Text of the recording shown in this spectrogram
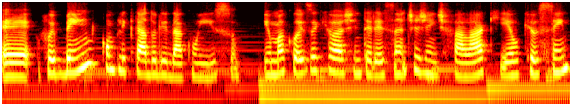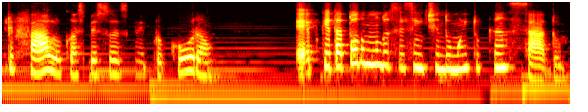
É, foi bem complicado lidar com isso. E uma coisa que eu acho interessante a gente falar, que é o que eu sempre falo com as pessoas que me procuram, é porque tá todo mundo se sentindo muito cansado,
